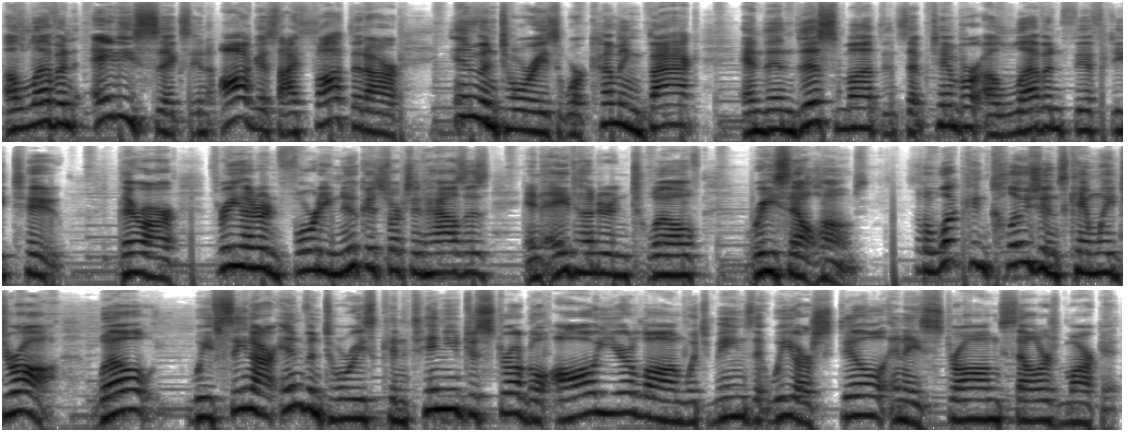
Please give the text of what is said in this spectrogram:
1186. In August, I thought that our inventories were coming back, and then this month in September, 1152. There are 340 new construction houses and 812 resale homes. So, what conclusions can we draw? Well, We've seen our inventories continue to struggle all year long, which means that we are still in a strong seller's market.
